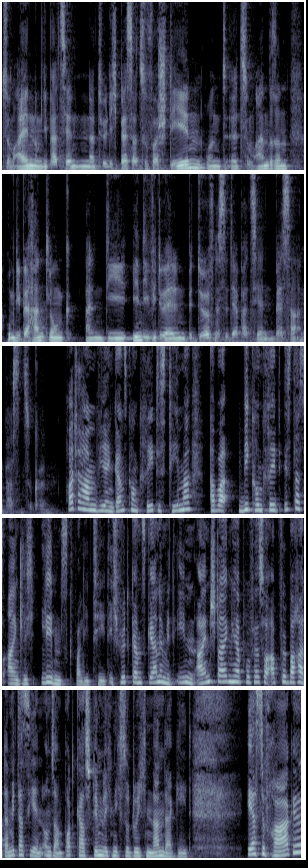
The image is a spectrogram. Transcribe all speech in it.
Zum einen, um die Patienten natürlich besser zu verstehen und äh, zum anderen, um die Behandlung an die individuellen Bedürfnisse der Patienten besser anpassen zu können. Heute haben wir ein ganz konkretes Thema, aber wie konkret ist das eigentlich Lebensqualität? Ich würde ganz gerne mit Ihnen einsteigen, Herr Professor Apfelbacher, damit das hier in unserem Podcast stimmlich nicht so durcheinander geht. Erste Frage,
